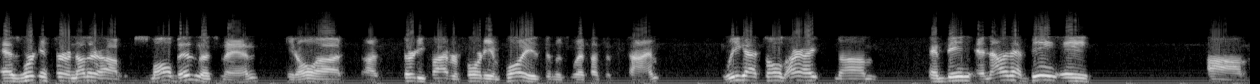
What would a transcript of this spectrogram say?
as working for another uh, small businessman, you know, uh, uh, 35 or 40 employees that was with us at the time, we got told, all right, um, and being, and now that being a, um,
